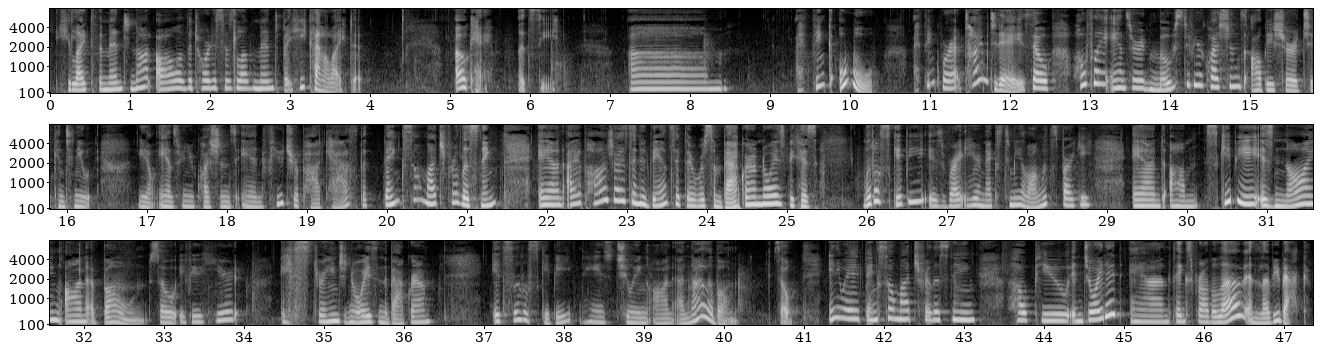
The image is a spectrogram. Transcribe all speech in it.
he liked the mint. Not all of the tortoises love mint, but he kind of liked it. Okay, let's see. Um, I think, oh, I think we're at time today. So hopefully I answered most of your questions. I'll be sure to continue, you know, answering your questions in future podcasts. But thanks so much for listening. And I apologize in advance if there was some background noise because little Skippy is right here next to me along with Sparky. And um, Skippy is gnawing on a bone. So if you hear a strange noise in the background, it's little Skippy. He's chewing on a Nylabone. So, anyway, thanks so much for listening. Hope you enjoyed it, and thanks for all the love and love you back.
